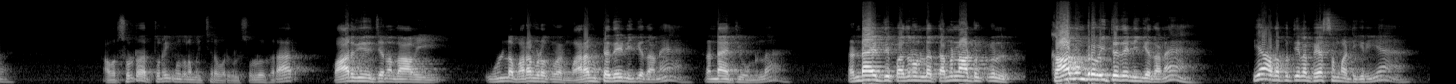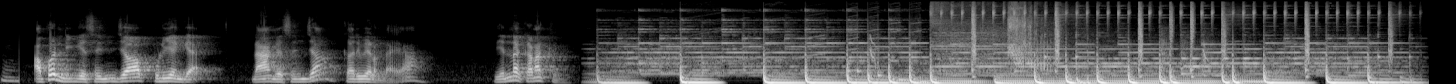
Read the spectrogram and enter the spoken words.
அவர் சொல்கிறார் துணை முதலமைச்சர் அவர்கள் சொல்லுகிறார் பாரதிய ஜனதாவை உள்ள வரவிடக்கூடாது. வரவிட்டதே நீங்கள் தானே ரெண்டாயிரத்தி ஒன்றில் ரெண்டாயிரத்தி பதினொன்றில் தமிழ்நாட்டுக்குள் காலூன்ற வைத்ததே நீங்கள் தானே ஏன் அதை பற்றிலாம் பேச மாட்டேங்கிறீங்க? அப்போ நீங்கள் செஞ்சால் புளியங்க. நாங்கள் செஞ்சால் கருவேலங்காயா? என்ன கணக்கு?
